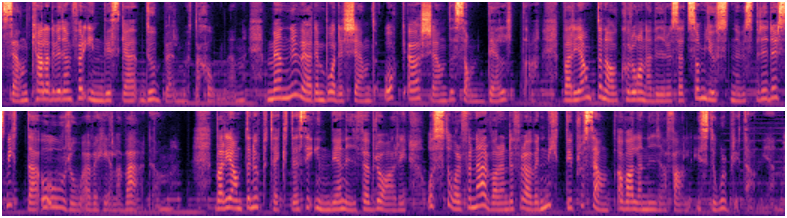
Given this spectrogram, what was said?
Sen kallade vi den för indiska dubbelmutationen. Men nu är den både känd och ökänd som delta. Varianten av coronaviruset som just nu sprider smitta och oro över hela världen. Varianten upptäcktes i Indien i februari och står för närvarande för över 90 procent av alla nya fall i Storbritannien.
